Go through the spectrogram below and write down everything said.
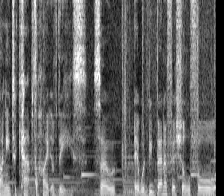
I need to cap the height of these, so it would be beneficial for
